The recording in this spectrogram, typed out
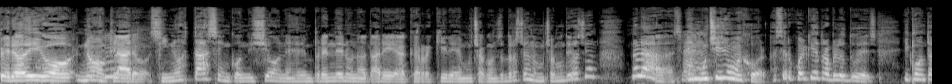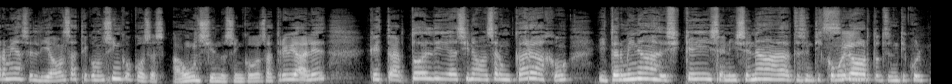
Pero digo, no, claro, si no estás en condiciones de emprender una tarea que requiere de mucha concentración, de mucha motivación, no la hagas. Claro. Es muchísimo mejor hacer cualquier otra pelotudez. Y cuando terminas el día, avanzaste con cinco cosas, aún siendo cinco cosas triviales, que estar todo el día sin avanzar un carajo y terminás, decís, ¿qué hice? No hice nada, te sentís como Sí. el orto, te sentís culpable,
